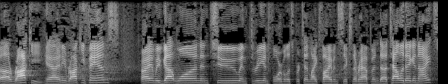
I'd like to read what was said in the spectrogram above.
Uh, Rocky. Yeah, any Rocky fans? All right, we've got one and two and three and four, but let's pretend like five and six never happened. Uh, Talladega Nights.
